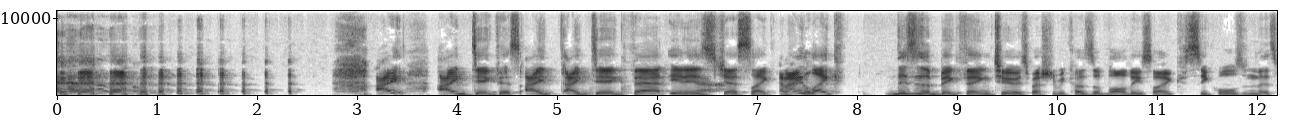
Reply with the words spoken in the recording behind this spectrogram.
I I dig this. I I dig that it is just like and I like this is a big thing too, especially because of all these like sequels and this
